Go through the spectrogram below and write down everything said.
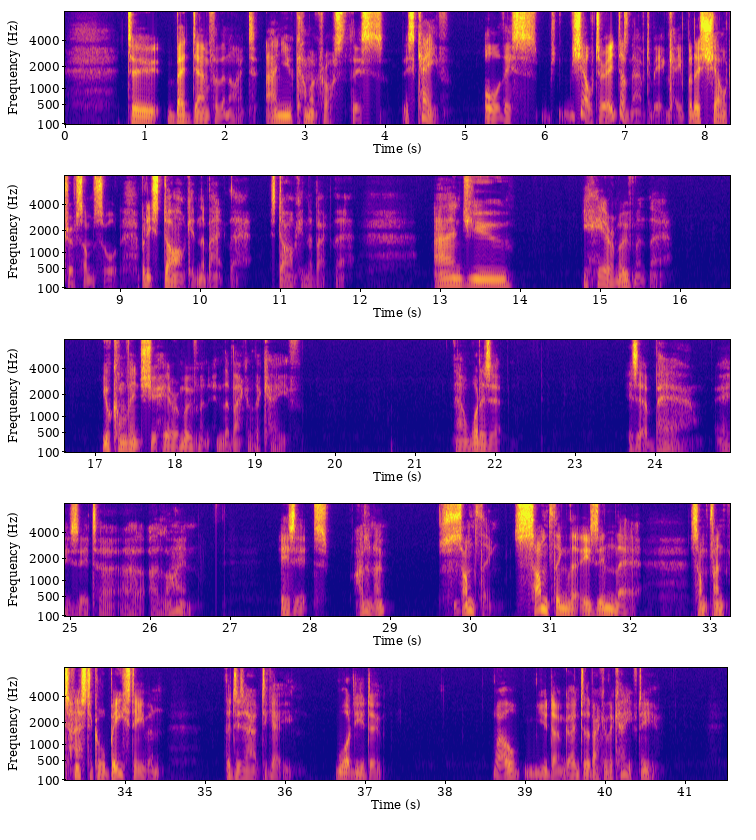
to bed down for the night, and you come across this this cave or this shelter. It doesn't have to be a cave, but a shelter of some sort. But it's dark in the back there. It's dark in the back there. And you you hear a movement there you're convinced you hear a movement in the back of the cave. Now, what is it? Is it a bear? Is it a, a, a lion? Is it, I don't know, something? Something that is in there. Some fantastical beast, even, that is out to get you. What do you do? Well, you don't go into the back of the cave, do you?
